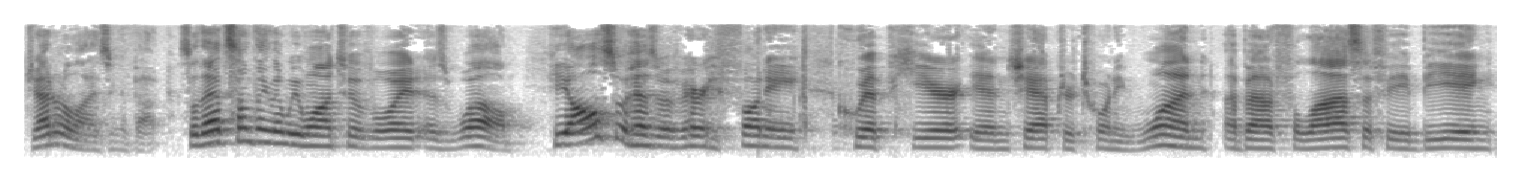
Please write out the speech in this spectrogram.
generalizing about. So that's something that we want to avoid as well. He also has a very funny quip here in chapter 21 about philosophy being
